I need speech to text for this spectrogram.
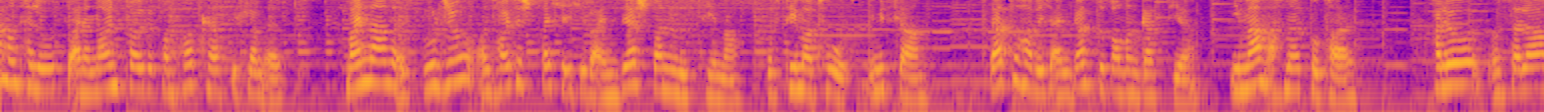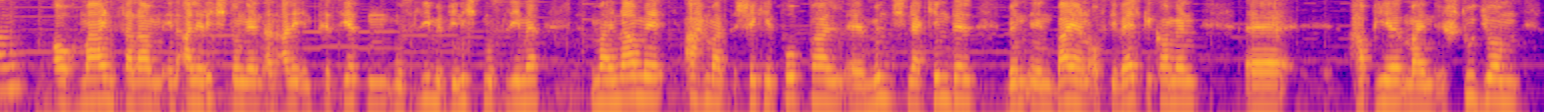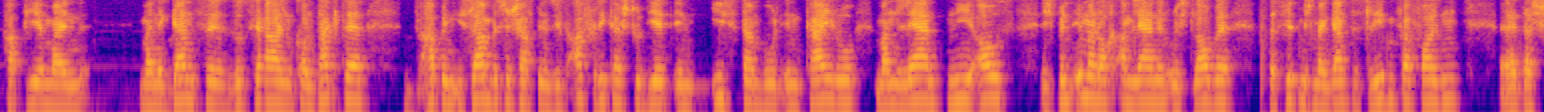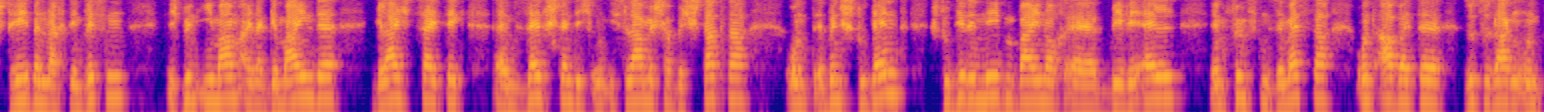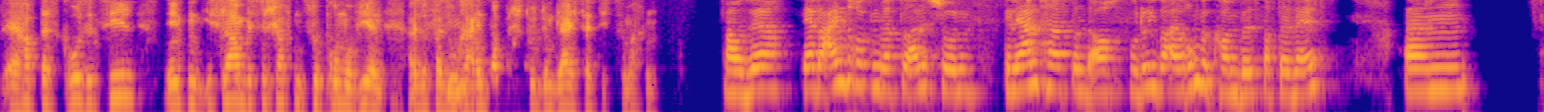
Salam und Hallo zu einer neuen Folge vom Podcast Islam ist. Mein Name ist Burju und heute spreche ich über ein sehr spannendes Thema, das Thema Tod im Islam. Dazu habe ich einen ganz besonderen Gast hier, Imam Ahmed Popal. Hallo und Salam. Auch mein Salam in alle Richtungen an alle interessierten Muslime wie Nicht-Muslime. Mein Name Ahmad Sheki Popal, äh, Münchner Kindel, bin in Bayern auf die Welt gekommen, äh, habe hier mein Studium, habe hier mein, meine ganze sozialen Kontakte, habe in Islamwissenschaft in Südafrika studiert, in Istanbul, in Kairo. Man lernt nie aus. Ich bin immer noch am Lernen und ich glaube, das wird mich mein ganzes Leben verfolgen. Äh, das Streben nach dem Wissen. Ich bin Imam einer Gemeinde, gleichzeitig ähm, selbstständig und islamischer Bestatter und äh, bin Student, studiere nebenbei noch äh, BWL im fünften Semester und arbeite sozusagen und äh, habe das große Ziel, in Islamwissenschaften zu promovieren. Also versuche mhm. ein Doppelstudium gleichzeitig zu machen. Wow, sehr, sehr beeindruckend, was du alles schon gelernt hast und auch, wo du überall rumgekommen bist auf der Welt. Ähm,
